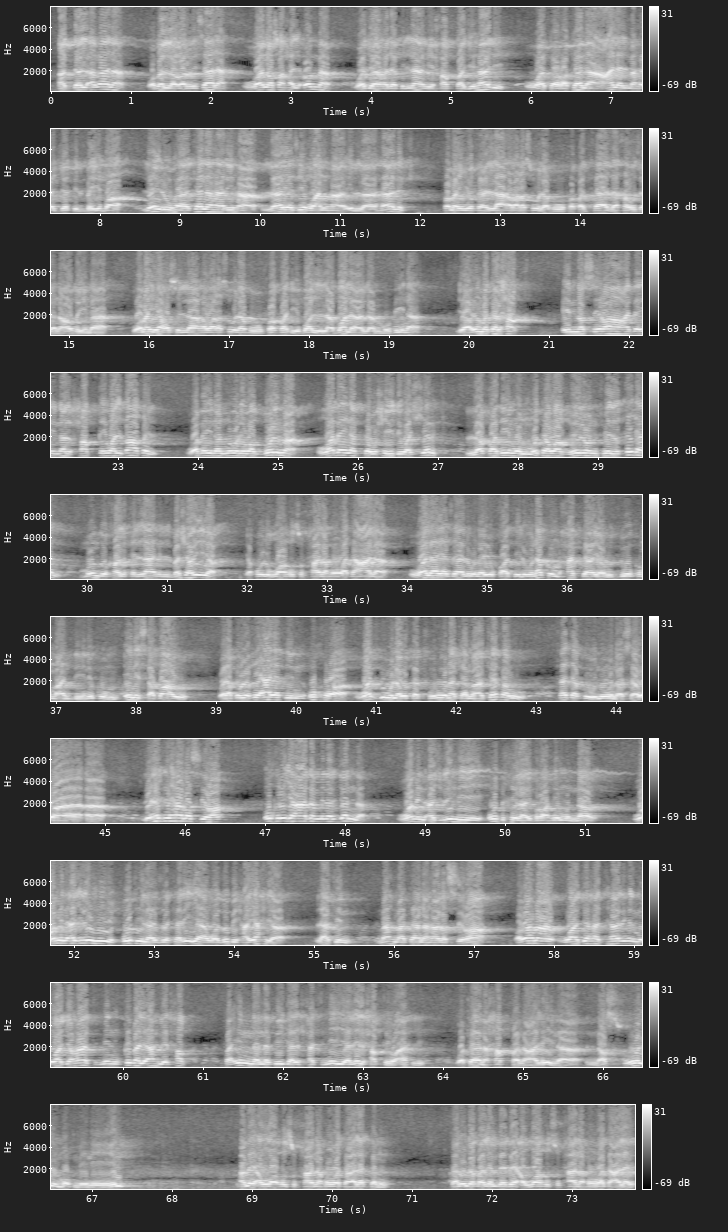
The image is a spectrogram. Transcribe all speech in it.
أدى الأمانة وبلغ الرسالة ونصح الأمة وجاهد في الله حق جهاده. وتركنا على المهجة البيضاء ليلها كنهارها لا يزيغ عنها إلا هالك. فمن يطع الله ورسوله فقد فاز فوزا عظيما ومن يعص الله ورسوله فقد ضل ضلالا مبينا. يا أمة الحق إن الصراع بين الحق والباطل وبين النور والظلمة وبين التوحيد والشرك لقديم متوغل في القدم منذ خلق الله البشرية. يقول الله سبحانه وتعالى ولا يزالون يقاتلونكم حتى يردوكم عن دينكم إن استطاعوا. ويقول في آية أخرى ودوا لو تكفرون كما كفروا فتكونون سواء. لأجل هذا الصراط أخرج آدم من الجنة ومن أجله أدخل إبراهيم النار ومن أجله قتل زكريا وذبح يحيى. لكن مهما كان هذا الصراع ومهما واجهت هذه المواجهات من قبل أهل الحق فإن النتيجة الحتمية للحق وأهله. وكان حقا علينا نصر المؤمنين. أما الله سبحانه وتعالى تمن تمن دفلن ببي الله سبحانه وتعالى.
